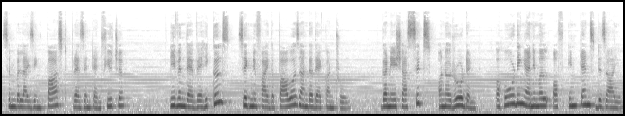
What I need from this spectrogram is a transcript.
symbolizing past, present, and future. Even their vehicles signify the powers under their control. Ganesha sits on a rodent, a hoarding animal of intense desire.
